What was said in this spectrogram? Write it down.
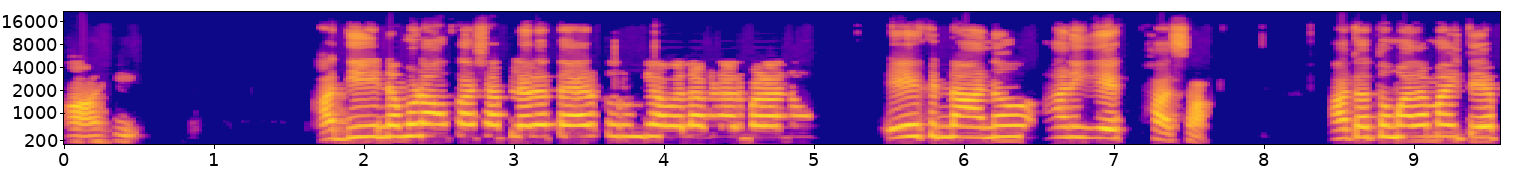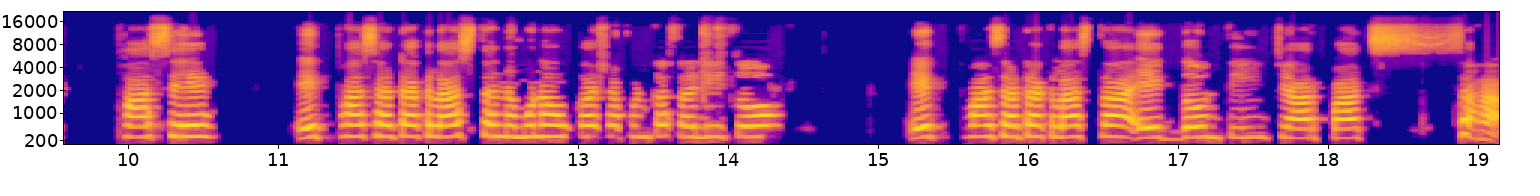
आहे. आधी नमुना अवकाश आपल्याला तयार करून घ्यावा लागणार बाळानो. एक नाणं आणि एक फासा. आता तुम्हाला माहितीये फासे एक फासा टाकला असता नमुना अवकाश आपण कसा लिहितो? एक फासा टाकला असता एक दोन तीन चार पाच सहा.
